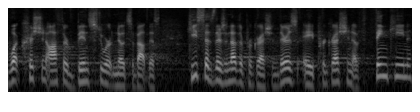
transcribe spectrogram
what Christian author Ben Stewart notes about this. He says there's another progression. There's a progression of thinking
